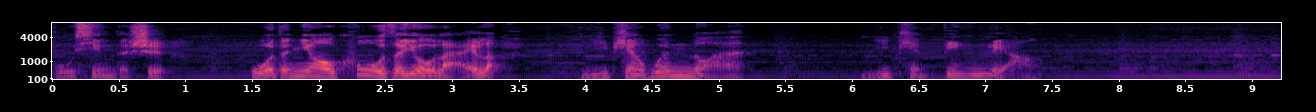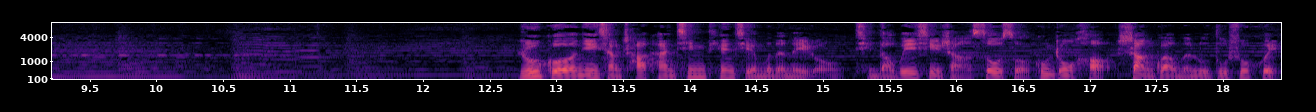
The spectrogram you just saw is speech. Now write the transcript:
不幸的是，我的尿裤子又来了，一片温暖，一片冰凉。如果您想查看今天节目的内容，请到微信上搜索公众号“上官文录读书会”。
